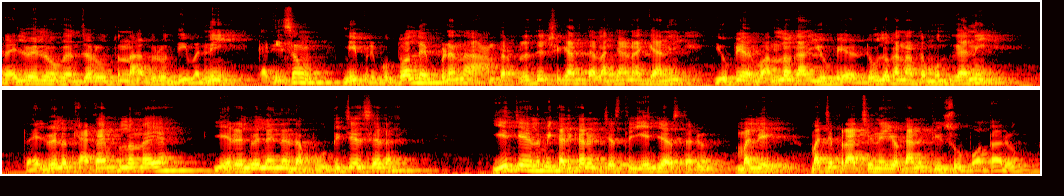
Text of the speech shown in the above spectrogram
రైల్వేలో జరుగుతున్న అభివృద్ధి ఇవన్నీ కనీసం మీ ప్రభుత్వాల్లో ఎప్పుడైనా ఆంధ్రప్రదేశ్ కానీ తెలంగాణ కానీ యూపీఐ వన్లో కానీ యూపీఐ టూలో కానీ అంత ముందు కానీ రైల్వేలో కేటాయింపులు ఉన్నాయా? ఏ రైల్వేలో అయినా పూర్తి చేశారా? ఏం చేయాలి? మీకు అధికారం చేస్తే ఏం చేస్తారు? మళ్ళీ మధ్య ప్రాచీన యుగాన్ని తీసుకుపోతారు.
